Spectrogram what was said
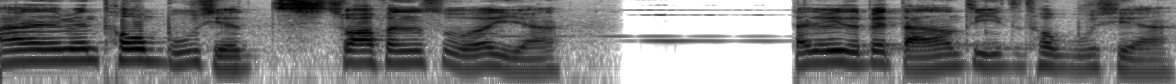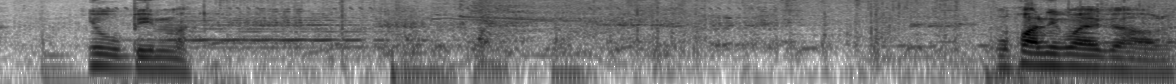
他在那边偷补血刷分数而已啊，他就一直被打，到自己一直偷补血啊，佣兵嘛。我换另外一个好了，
